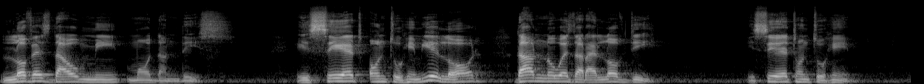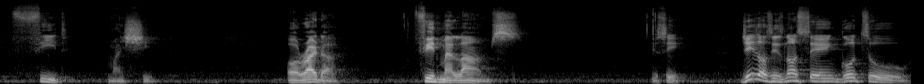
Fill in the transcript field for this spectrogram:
lovest thou me more than this? He said unto him, Yea, Lord, thou knowest that I love thee. He saith unto him, Feed my sheep. Or rather, feed my lambs. You see, Jesus is not saying, Go to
